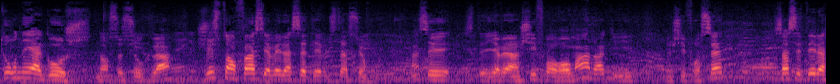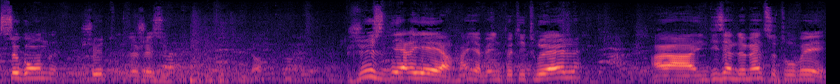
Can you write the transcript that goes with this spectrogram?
tourné à gauche dans ce souk-là, juste en face, il y avait la septième station. Hein, il y avait un chiffre romain là, qui, le chiffre 7. Ça, c'était la seconde chute de Jésus. Juste derrière, hein, il y avait une petite ruelle. À une dizaine de mètres se trouvait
